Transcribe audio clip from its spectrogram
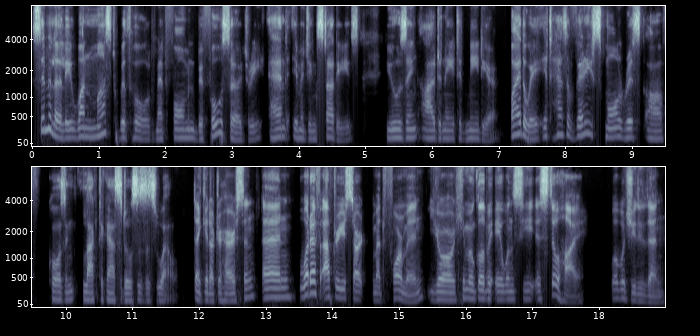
Similarly, one must withhold metformin before surgery and imaging studies using iodinated media. By the way, it has a very small risk of causing lactic acidosis as well. Thank you, Dr. Harrison. And what if after you start metformin, your hemoglobin A1C is still high? What would you do then?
